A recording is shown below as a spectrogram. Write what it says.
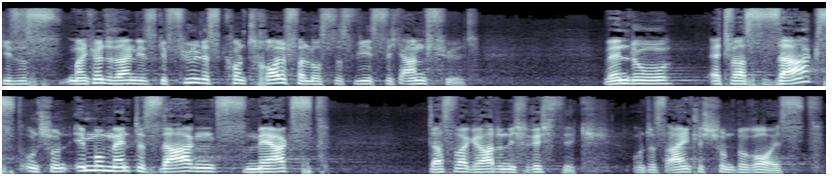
dieses, man könnte sagen, dieses Gefühl des Kontrollverlustes, wie es sich anfühlt. Wenn du etwas sagst und schon im Moment des Sagens merkst, das war gerade nicht richtig und es eigentlich schon bereust.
